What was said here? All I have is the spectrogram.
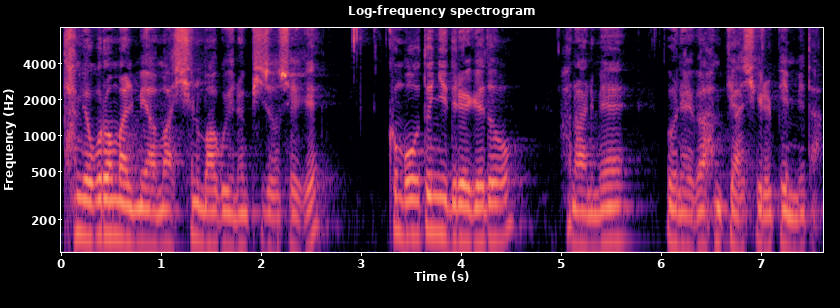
탐욕으로 말미암아 신음하고 있는 비조세계 그 모든 이들에게도 하나님의 은혜가 함께 하시기를 빕니다.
